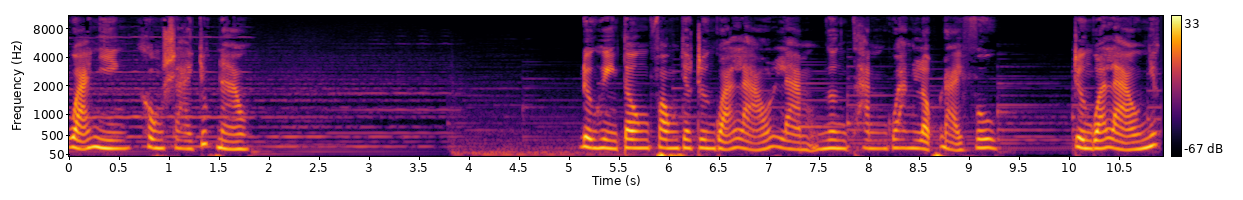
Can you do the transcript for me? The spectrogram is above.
Quả nhiên không sai chút nào. Đường Huyền Tông phong cho Trương Quả Lão làm ngân thanh quan lộc đại phu. Trương Quả Lão nhất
